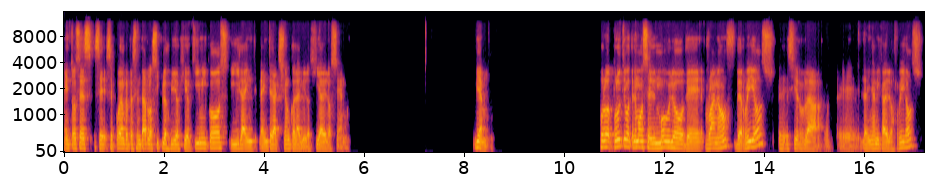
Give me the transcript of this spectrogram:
entonces se, pueden representar los ciclos biogeoquímicos y la, interacción con la biología del océano. Bien. Por, último tenemos el módulo de runoff de ríos, es decir, la, eh, la dinámica de los ríos.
